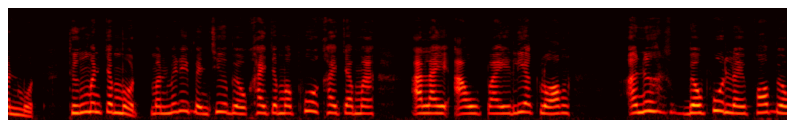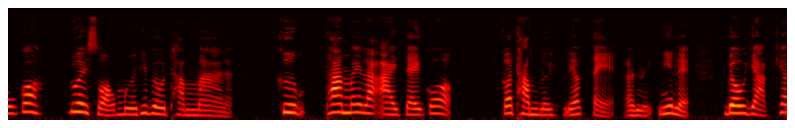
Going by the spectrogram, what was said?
มันหมด ถึงมันจะหมดมันไม่ได้เป็นชื่อเบลใครจะมาพูดใครจะมาอะไรเอาไปเรียกร้อง อันนี้เบลพูดเลยเพราะเบลก็ด้วยสองมือที่เบลทำมาน่ะ คือถ้าไม่ละอายใจก็ก็ทำเลยแล้วแต่อันนี้นี่แหละ เบลอยากแค่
